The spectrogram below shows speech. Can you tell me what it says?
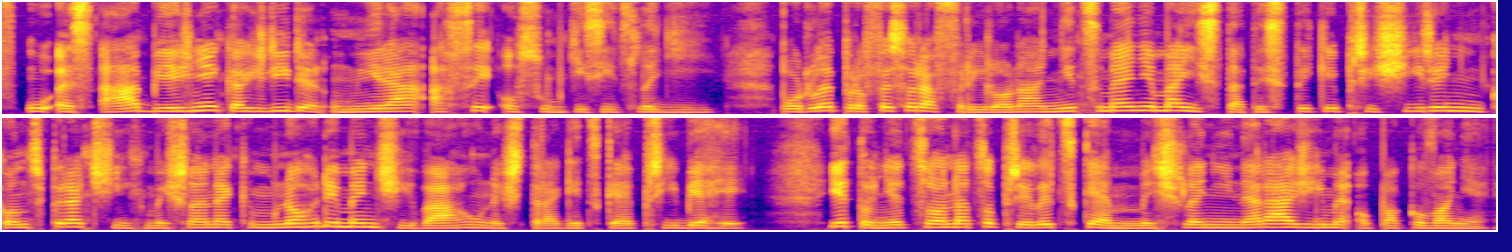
V USA běžně každý den umírá asi 8 tisíc lidí. Podle profesora Freelona nicméně mají statistiky při šíření konspiračních myšlenek mnohdy menší váhu než tragické příběhy. Je to něco, na co při lidském myšlení narážíme opakovaně.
